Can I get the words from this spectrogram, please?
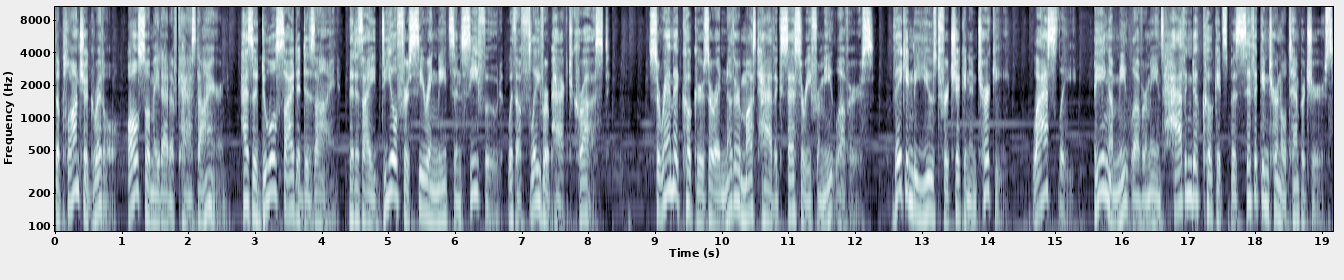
The plancha griddle, also made out of cast iron, has a dual-sided design that is ideal for searing meats and seafood with a flavor-packed crust. Ceramic cookers are another must-have accessory for meat lovers. They can be used for chicken and turkey. Lastly, being a meat lover means having to cook at specific internal temperatures,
